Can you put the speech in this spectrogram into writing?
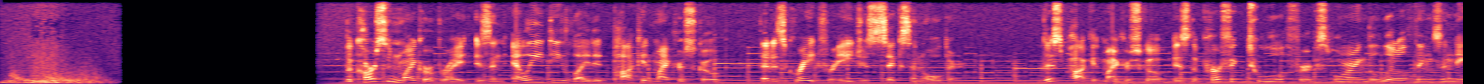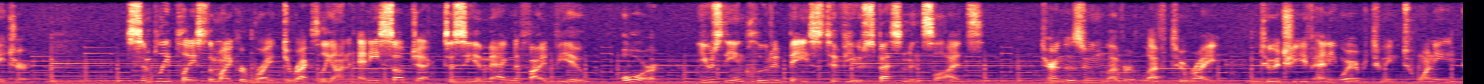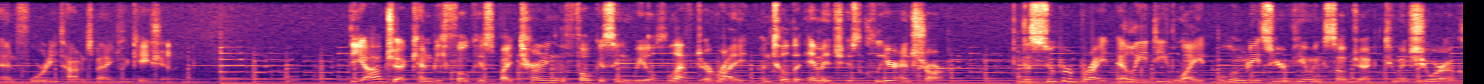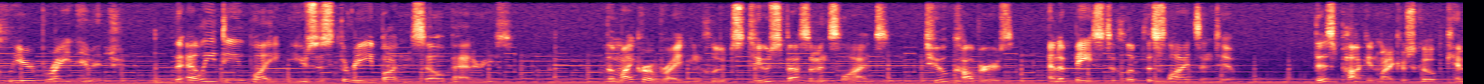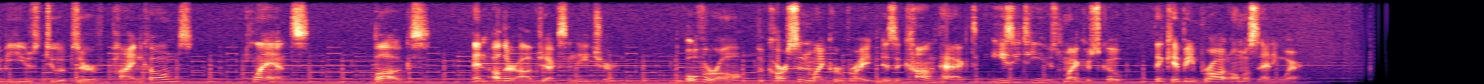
The Carson MicroBrite is an LED lighted pocket microscope that is great for ages 6 and older. This pocket microscope is the perfect tool for exploring the little things in nature. Simply place the MicroBrite directly on any subject to see a magnified view, or use the included base to view specimen slides. Turn the zoom lever left to right to achieve anywhere between 20 and 40 times magnification. The object can be focused by turning the focusing wheels left or right until the image is clear and sharp. The super bright LED light illuminates your viewing subject to ensure a clear, bright image. The LED light uses three button cell batteries. The MicroBrite includes two specimen slides, two covers, and a base to clip the slides into. This pocket microscope can be used to observe pine cones, plants, bugs, and other objects in nature. Overall, the Carson MicroBrite is a compact, easy to use microscope that can be brought almost anywhere.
